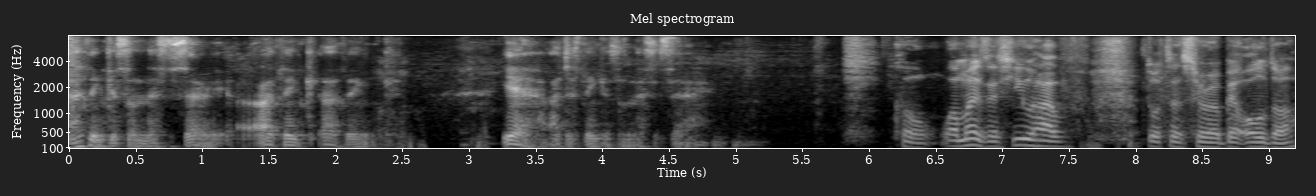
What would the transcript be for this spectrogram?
I think it's unnecessary. I think I think yeah, I just think it's unnecessary. cool. Well, Moses, you have daughters who are a bit older.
